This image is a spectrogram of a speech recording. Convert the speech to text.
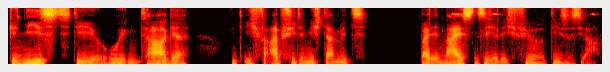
genießt die ruhigen Tage. Und ich verabschiede mich damit bei den meisten sicherlich für dieses Jahr.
